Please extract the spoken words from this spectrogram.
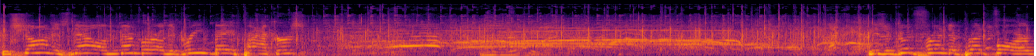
DeShawn is now a member of the Green Bay Packers. He's a good friend of Brett Favre.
